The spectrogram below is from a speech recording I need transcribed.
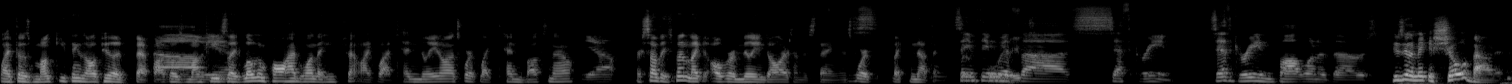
like those monkey things. All the people that, that bought those Oh, monkeys, yeah. like Logan Paul had one that he spent like what 10 million on. It's worth like 10 bucks now Yeah. or something. He spent like over a million dollars on this thing. It's worth like nothing. Same thing with uh, Seth Green. Seth Green bought one of those. He's gonna make a show about it.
